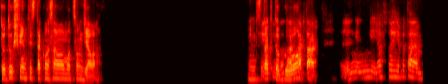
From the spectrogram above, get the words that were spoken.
to Duch Święty z taką samą mocą działa. Więc tak to no było. Tak, tak, tak. Nie, nie, ja tutaj nie pytałem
